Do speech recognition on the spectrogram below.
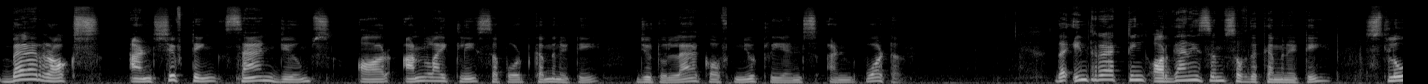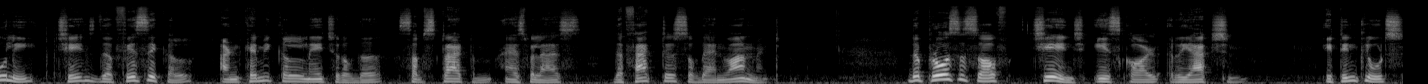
Bare rocks and shifting sand dunes are unlikely support community due to lack of nutrients and water. The interacting organisms of the community slowly change the physical and chemical nature of the substratum as well as the factors of the environment. The process of change is called reaction. It includes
